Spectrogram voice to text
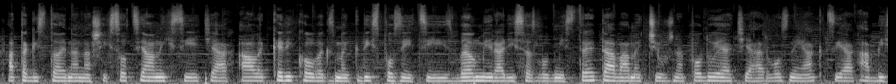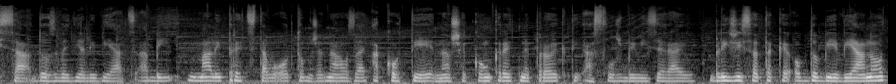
a takisto aj na našich sociálnych sieťach, ale kedykoľvek sme k dispozícii, veľmi radi sa s ľuďmi stretávame, či už na podujatiach, rôznych akciách, aby sa dozvedeli viac, aby mali predstavu o tom, že naozaj ako tie naše konkrétne projekty a služby vyzerajú. Blíži sa také obdobie Vianoc,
